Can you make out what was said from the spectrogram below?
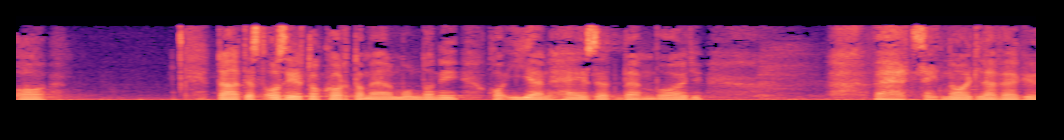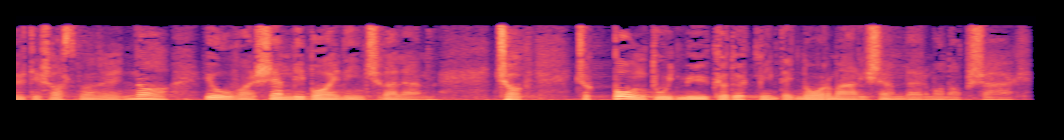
A... Tehát ezt azért akartam elmondani, ha ilyen helyzetben vagy, vehetsz egy nagy levegőt, és azt mondod, hogy na, jó van, semmi baj nincs velem. Csak, csak pont úgy működök, mint egy normális ember manapság.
